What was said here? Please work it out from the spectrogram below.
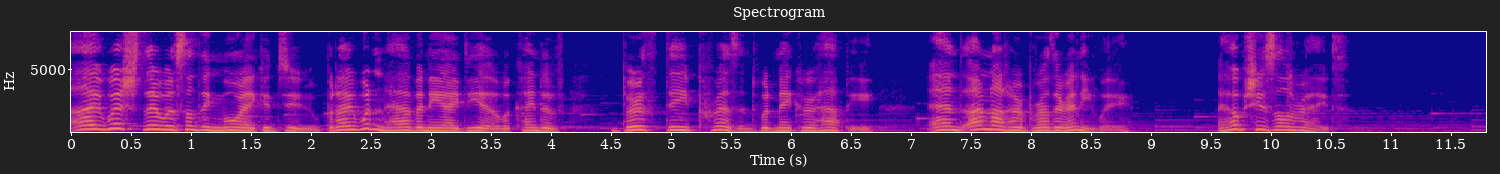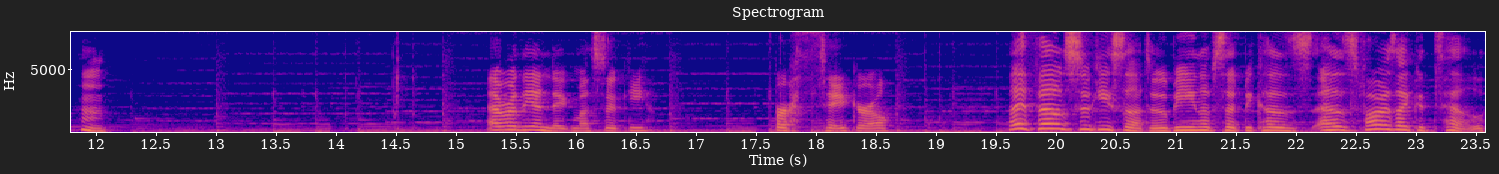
I wish there was something more I could do, but I wouldn't have any idea what kind of birthday present would make her happy, and I'm not her brother anyway. I hope she's alright. Hmm. Ever the enigma, Suki. Birthday girl. I found Suki Sato being upset because, as far as I could tell,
